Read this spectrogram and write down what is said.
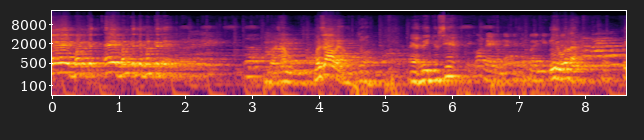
એ બંધ કર એ બંધ કર દે બંધ કર દે. મજા આવે. આમ જો અહીંયા આવી ગયું છે છે. એ ઓલા એ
